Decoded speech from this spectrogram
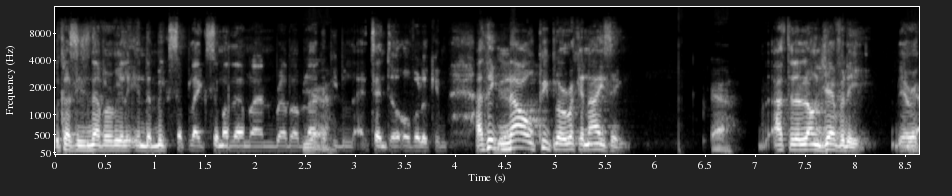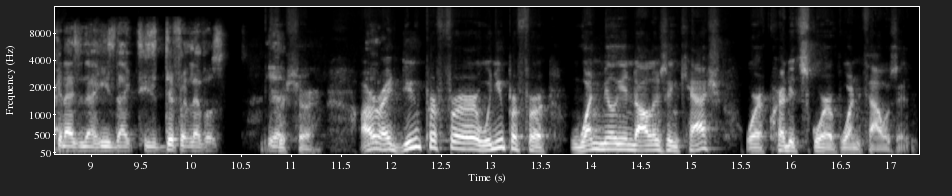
because he's never really in the mix up like some of them and blah blah blah. Yeah. People tend to overlook him. I think now people are recognizing Yeah, after the longevity, they're recognizing that he's like he's different levels. Yeah, for sure. All right. Do you prefer, would you prefer $1 million in cash or a credit score of 1,000?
